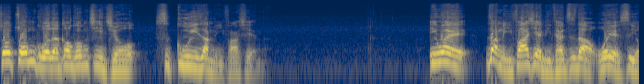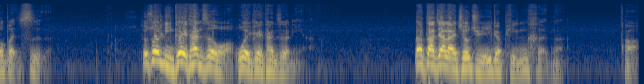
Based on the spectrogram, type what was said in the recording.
说中国的高空气球是故意让你发现的，因为让你发现，你才知道我也是有本事的，就说你可以探测我，我也可以探测你啊。那大家来求取一个平衡啊，啊，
